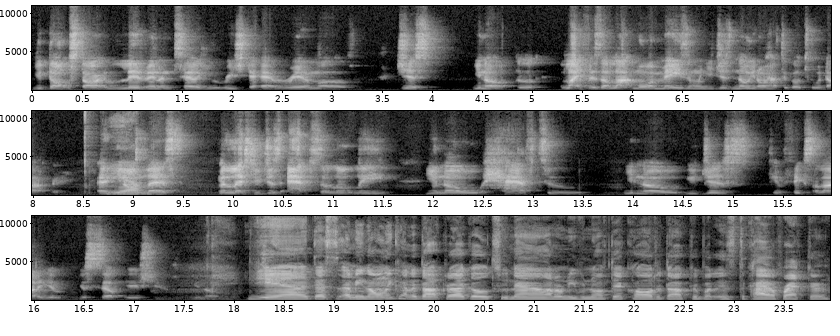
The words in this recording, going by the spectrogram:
you don't start living until you reach that rim of just, you know, life is a lot more amazing when you just know you don't have to go to a doctor. And you yeah. know, unless unless you just absolutely, you know, have to, you know, you just can fix a lot of your, your self issues, you know. Yeah, that's. I mean, the only kind of doctor I go to now, I don't even know if they're called a doctor, but it's the chiropractor.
